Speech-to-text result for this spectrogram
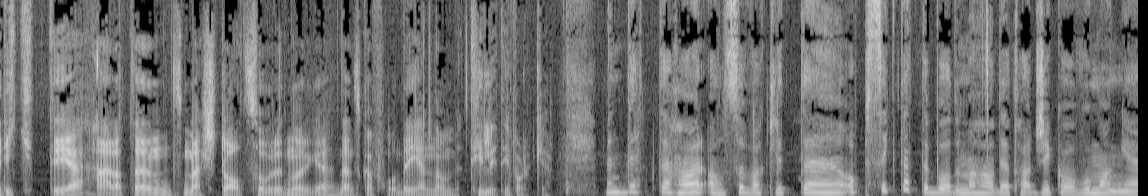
riktige er at den som er statsoverhode i Norge, den skal få det gjennom tillit til folket. Men dette har altså vakt litt eh, oppsikt, dette, både med Hadia Tajik og hvor mange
